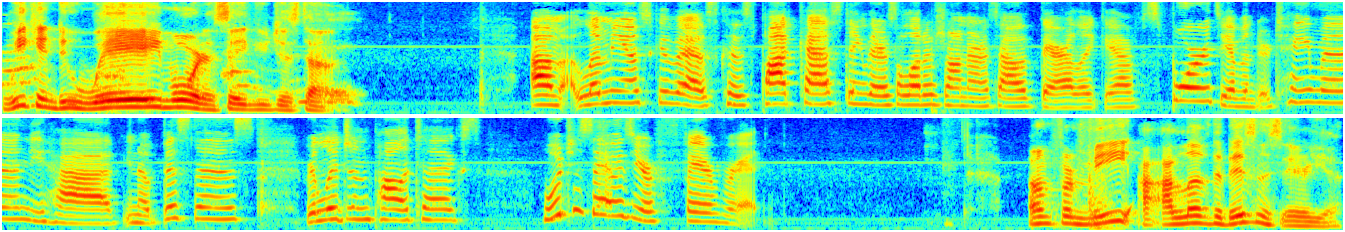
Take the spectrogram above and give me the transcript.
We can do way more than save you just time. Um, let me ask you this, because podcasting, there's a lot of genres out there. Like you have sports, you have entertainment, you have you know business, religion, politics. What would you say was your favorite? Um, for me, I, I love the business area.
